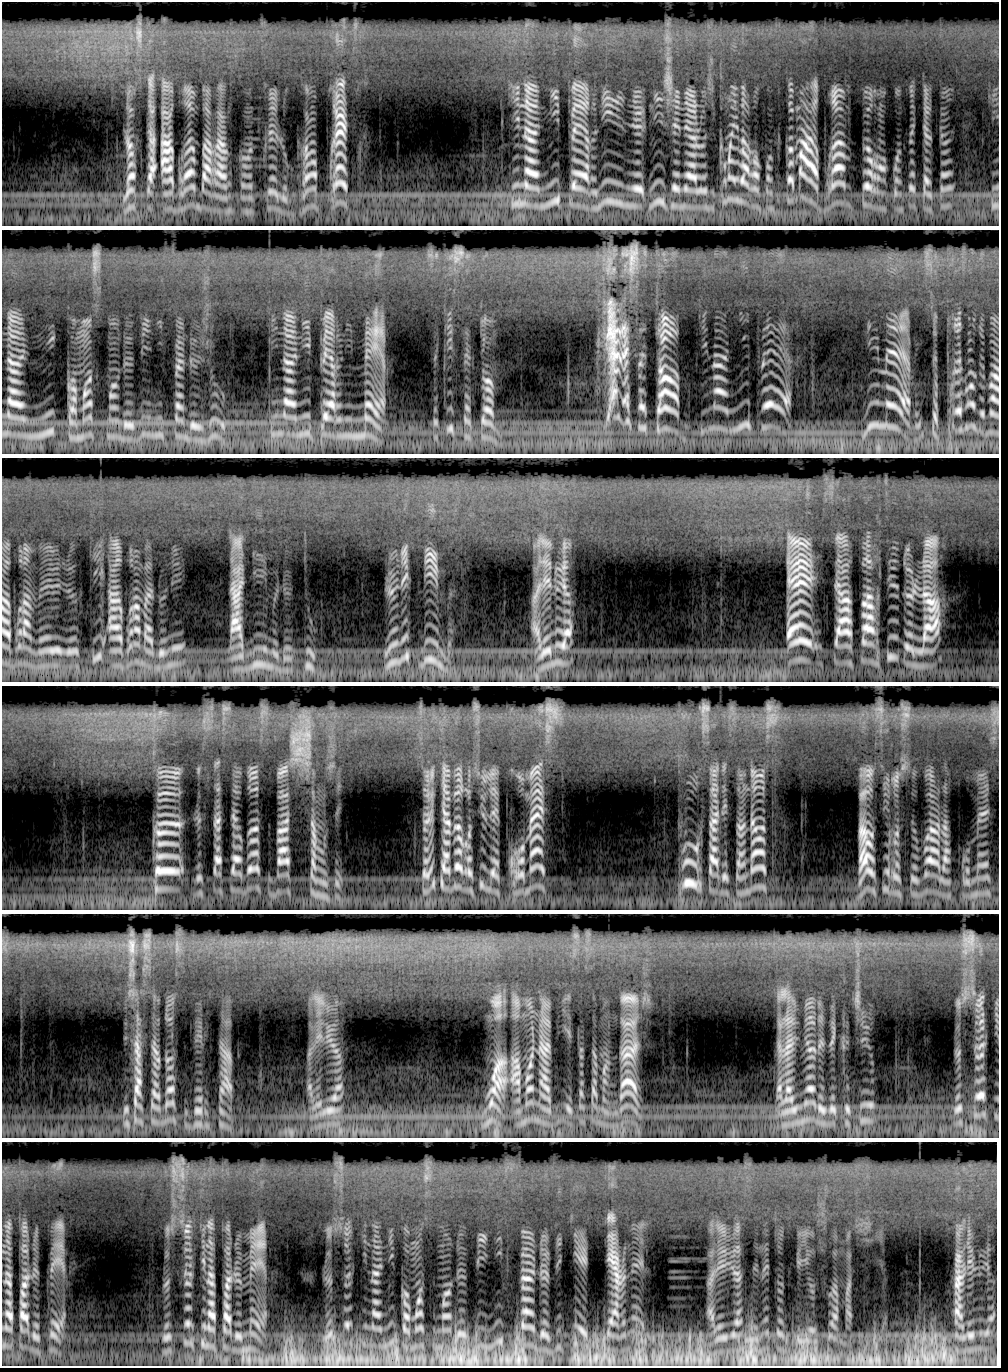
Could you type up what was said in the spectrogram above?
lorsqu'Abraham va rencontrer le grand prêtre, qui n'a ni père, ni, ni généalogie, comment il va rencontrer? Comment Abraham peut rencontrer quelqu'un qui n'a ni commencement de vie, ni fin de jour? Qui n'a ni père ni mère. C'est qui cet homme? Quel est cet homme qui n'a ni père ni mère? Il se présente devant Abraham, le, qui Abraham a donné la dîme de tout. L'unique dîme. Alléluia. Et c'est à partir de là que le sacerdoce va changer. Celui qui avait reçu les promesses pour sa descendance va aussi recevoir la promesse du sacerdoce véritable. Alléluia. Moi, à mon avis, et ça, ça m'engage, dans la lumière des Écritures, le seul qui n'a pas de père, le seul qui n'a pas de mère, le seul qui n'a ni commencement de vie, ni fin de vie, qui est éternel. Alléluia, ce n'est autre que Yoshua Mashiach. Alléluia.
